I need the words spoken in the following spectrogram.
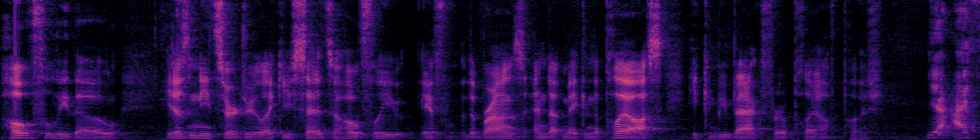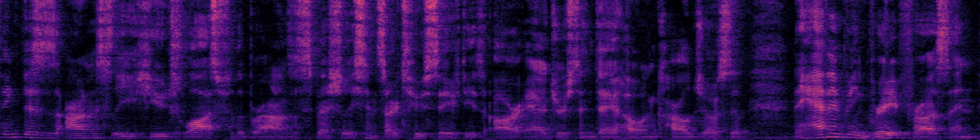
Hopefully, though, he doesn't need surgery like you said. So hopefully, if the Browns end up making the playoffs, he can be back for a playoff push. Yeah, I think this is honestly a huge loss for the Browns, especially since our two safeties are Andrew Sendejo and Karl Joseph. They haven't been great for us, and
